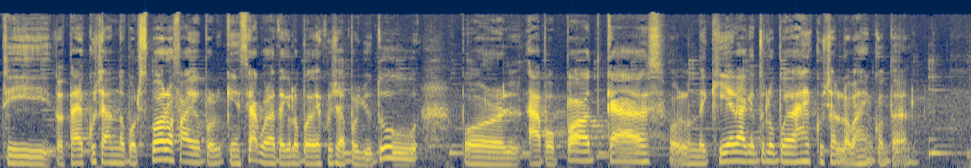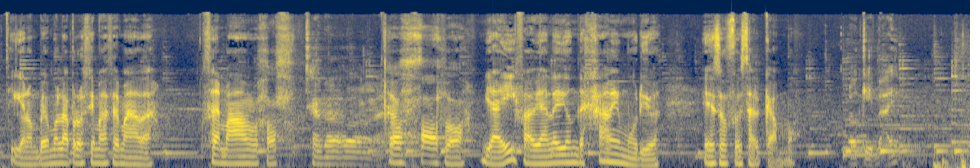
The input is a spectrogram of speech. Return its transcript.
Si lo estás escuchando por Spotify o por quien sea, acuérdate que lo puedes escuchar por YouTube, por Apple Podcast, por donde quiera que tú lo puedas escuchar, lo vas a encontrar. Así que nos vemos la próxima semana. Semana. Y ahí Fabián le dio un déjame y murió. Eso fue sarcasmo. Ok, bye.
